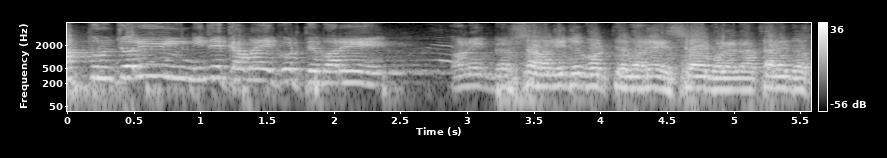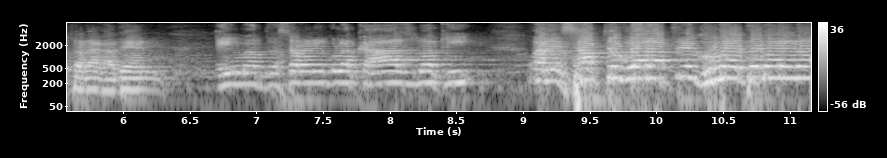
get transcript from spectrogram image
আব্দুল জলিল নিজে কামাই করতে পারে, অনেক ব্যবসা বাণিজ্য করতে পারে সে বলে না, তাহলে দশটা টাকা দেন। এই মাদ্রাসার অনেকগুলো কাজ বাকি। অনেক ছাত্রগুলো রাত্রে ঘুমাইতে পারে না।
